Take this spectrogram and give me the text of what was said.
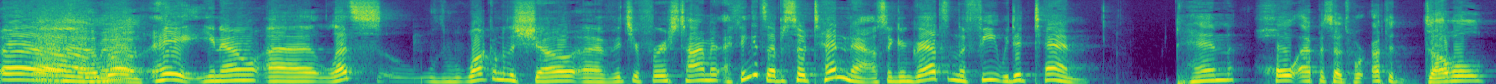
oh. Well, hey, you know, uh, let's welcome to the show. Uh, if it's your first time, I think it's episode 10 now. So congrats on the feat. We did 10. 10 whole episodes. We're up to double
